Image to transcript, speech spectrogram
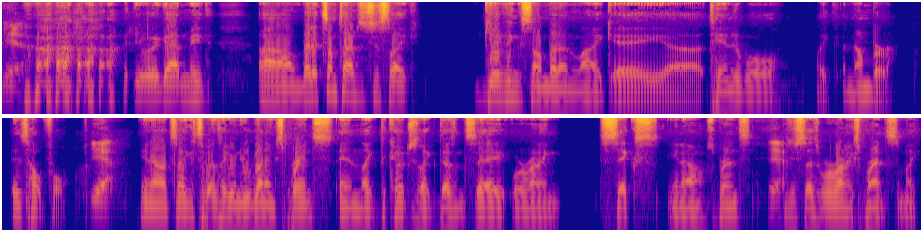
Yeah. you would have gotten me. Um, but it's sometimes it's just like giving someone like a uh, tangible like a number is helpful. Yeah. You know, it's like it's, it's like when you're running sprints and like the coach is like doesn't say we're running six, you know, sprints. Yeah. He just says we're running sprints. I'm like,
